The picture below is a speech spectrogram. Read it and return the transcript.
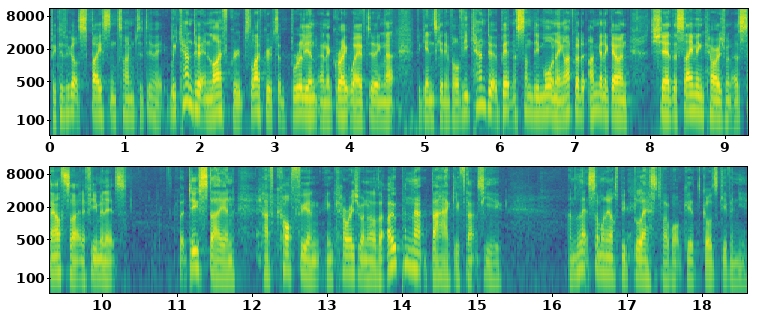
Because we've got space and time to do it. We can do it in life groups. Life groups are brilliant and a great way of doing that. Begin to get involved. You can do it a bit on a Sunday morning. I've got to, I'm going to go and share the same encouragement at Southside in a few minutes. But do stay and have coffee and encourage one another. Open that bag if that's you. And let someone else be blessed by what God's given you.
